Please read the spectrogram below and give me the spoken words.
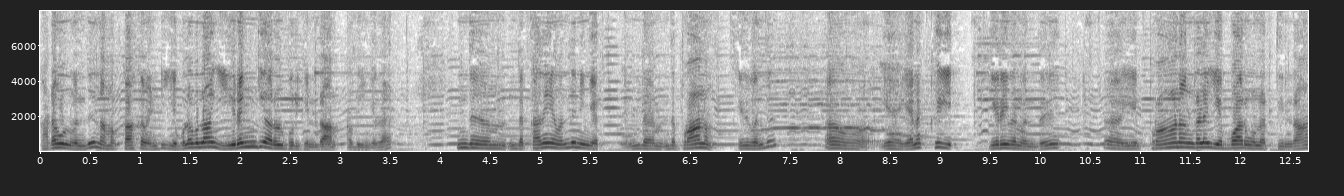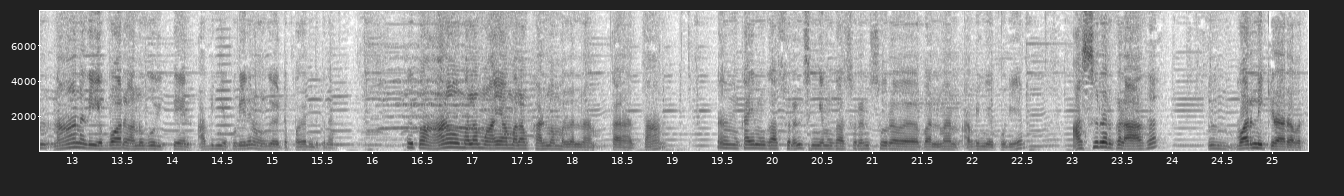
கடவுள் வந்து நமக்காக வேண்டி எவ்வளவுலாம் இறங்கி அருள் புரிகின்றான் அப்படிங்கிறத இந்த இந்த கதையை வந்து நீங்கள் இந்த இந்த புராணம் இது வந்து எனக்கு இறைவன் வந்து புராணங்களை எவ்வாறு உணர்த்தின்றான் நான் அதை எவ்வாறு அனுபவித்தேன் அப்படிங்கக்கூடியதை நான் உங்ககிட்ட பகிர்ந்துக்கிறேன். இப்போ ஆணவமலம் மாயாமலம் கண்மமலம் தான் கைமுகாசுரன் சிங்கமுகாசுரன் சூரவன்மன் அப்படிங்கக்கூடிய அசுரர்களாக வர்ணிக்கிறார் அவர்.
